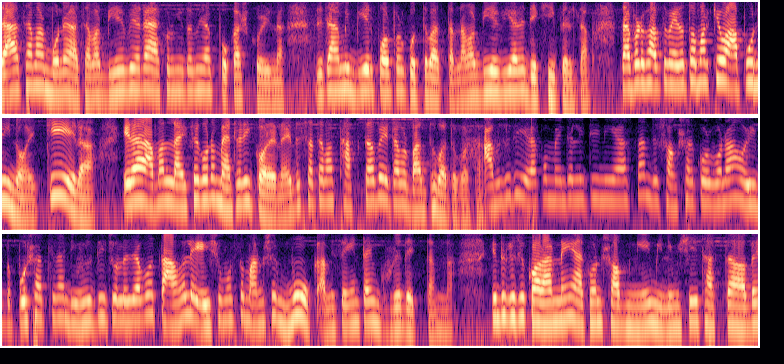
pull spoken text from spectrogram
যা আছে আমার মনে আছে। আমার বিহেভিয়ারে এখন কিন্তু আমি আর প্রকাশ করি না, যেটা আমি বিয়ের পরপর করতে পারতাম না, আমার বিহেভিয়ারে দেখেই ফেলতাম। তারপরে ভাবতাম, এরা তো আমার কেউ আপনই নয়। কে এরা? এরা আমার লাইফে কোনো ম্যাটারই করে না। এদের সাথে আমার থাকতে হবে, এটা আমার বাধ্যবাধকতা। আমি যদি এরকম মেন্টালিটি নিয়ে আসতাম, যে সংসার করব না, ওই পোষাচ্ছে না ডিভোর্স দিয়ে চলে যাব তাহলে এই সমস্ত মানুষের মুখ আমি সেকেন্ড টাইম ঘুরে দেখতাম না। কিন্তু কিছু করার নেই এখন সব নিয়ে মিলেমিশেই থাকতে হবে।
